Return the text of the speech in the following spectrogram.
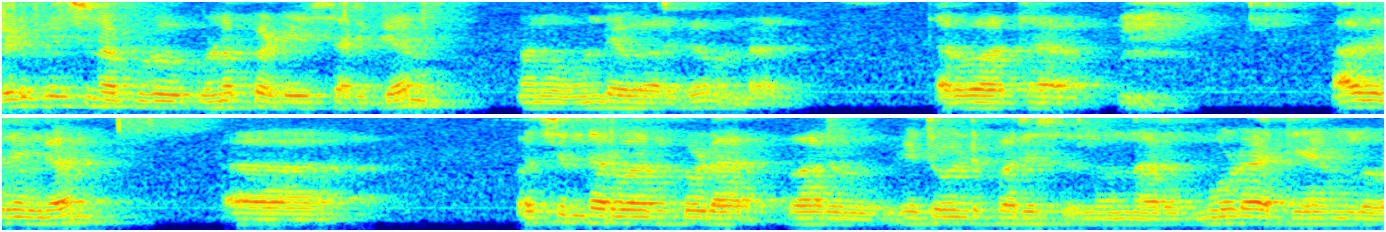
విడిపించినప్పుడు గుణపడి సరిగ్గా మనం ఉండేవారుగా ఉండాలి. తర్వాత ఆ విధంగా వచ్చిన తర్వాత కూడా వారు ఎటువంటి పరిస్థితులు ఉన్నారు మూడో అధ్యాయంలో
